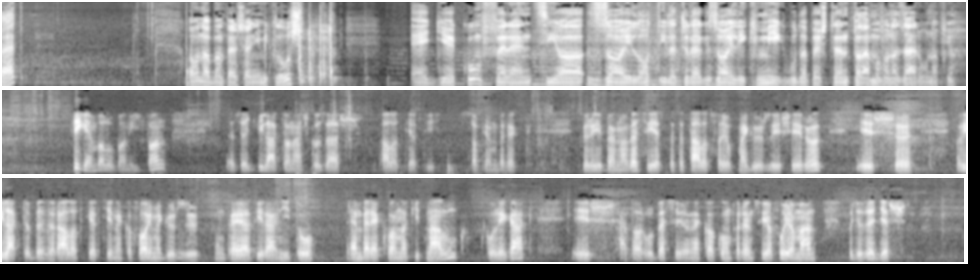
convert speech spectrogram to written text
Lehet? A vonalban Persányi Miklós egy konferencia zajlott, illetőleg zajlik még Budapesten, talán ma van a zárónapja. Igen, valóban így van. Ez egy világtanácskozás állatkerti szakemberek körében a veszélyeztetett állatfajok megőrzéséről, és a világ több ezer állatkertjének a fajmegőrző munkáját irányító emberek vannak itt nálunk, kollégák, és hát arról beszélnek a konferencia folyamán, hogy az egyes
